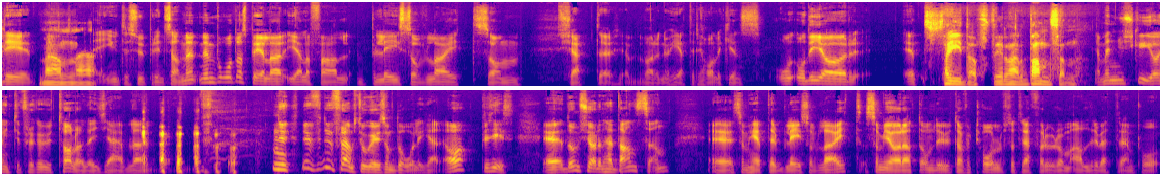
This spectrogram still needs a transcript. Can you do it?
Det, men, är ju inte superintressant. Men, men båda spelar i alla fall Blaze of Light som chapter, vad det nu heter till Harlequins. Och, och det gör ett... Saidas, det är den här dansen. Ja, men nu ska jag inte försöka uttala det jävla... nu, nu, nu framstod jag ju som dålig här. Ja, precis. Eh, de kör den här dansen eh, som heter Blaze of Light, som gör att om du är utanför 12 så träffar du dem aldrig bättre än på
